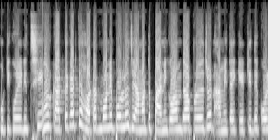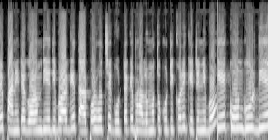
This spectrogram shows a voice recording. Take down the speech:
কুটি করে নিচ্ছি। গুড় কাটতে কাটতে হঠাৎ মনে পড়ল যে আমার তো পানি গরম দেওয়া প্রয়োজন, আমি তাই কেটলিতে করে পানিটা গরম দিয়ে দিব আগে, তারপর হচ্ছে গুড়টাকে ভালো মতো কুটি করে কেটে নিব। কে কোন গুড় দিয়ে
